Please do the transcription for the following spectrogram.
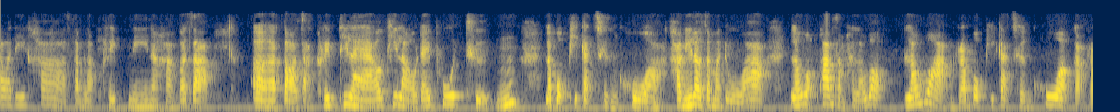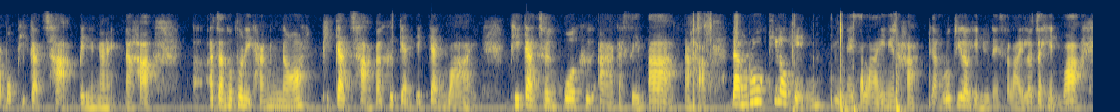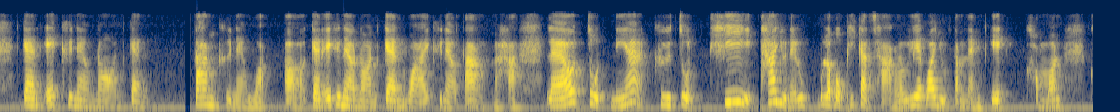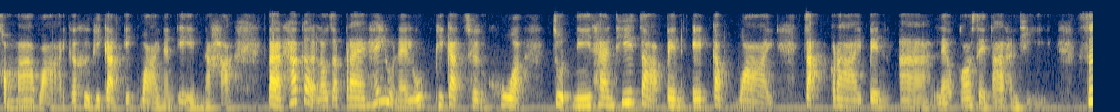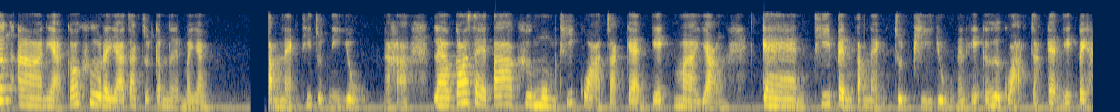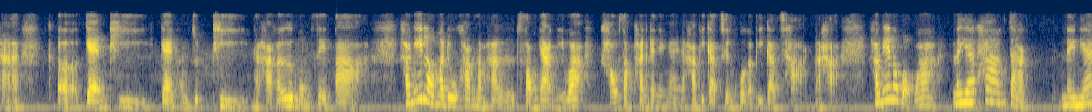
สวัสดีค่ะสำหรับคลิปนี้นะคะ ก็จะต่อจากคลิปที่แล้วที่เราได้พูดถึงระบบพิกัดเชิงขั้วคราวนี้เราจะมาดูว่าแล้วความสัมพันธ์ระหว่างระหว่างระบบพิกัดเชิงขั้วกับระบบพิกัดฉากเป็นยังไงนะคะ อาจารย์ทบทวนอีกครั้งนึงเนาะพิกัดฉากก็คือแกน x แกน y พิกัดเชิงขั้วคือ r กับเซตานะคะ ดังรูปที่เราเห็นอยู่ในสไลด์นี้นะคะดังรูปที่เราเห็นอยู่ในสไลด์ เราจะเห็นว่าแกน x คือแนวนอนแกน ตั้งคือแนวแกน x คือแนวนอน แกน y คือแนวตั้งนะคะ แล้วจุดนี้คือจุดที่ถ้าอยู่ในระบบพิกัดฉากเราเรียกว่าอยู่ตำแหน่ง x common comma y ก็คือพิกัด x y นั่นเองนะคะ แต่ถ้าเกิดเราจะแปลงให้อยู่ในรูปพิกัดเชิงขั้วจุดนี้แทนที่จะเป็น x กับ y จะกลายเป็น r แล้วก็เซตาทันที ซึ่ง r เนี่ยก็คือระยะจากจุดกำเนิดมายัง ตำแหน่งที่จุดนี้อยู่นะคะ แล้วก็เซตาคือมุมที่กว่าจากแกน x มาย่างแกนที่เป็นตำแหน่งจุด p อยู่นั่นเองก็คือกว่าจากแกน x ไปหาแกน p แกนของจุด p นะคะก็คือมุมเซตาคราวนี้เรามาดูความสัมพันธ์2อย่างนี้ว่าเขาสัมพันธ์กันยังไงนะคะ พิกัดเชิงขั้วกับพิกัดฉากนะคะ คราวนี้เราบอกว่าระยะทางจากในเนี้ย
